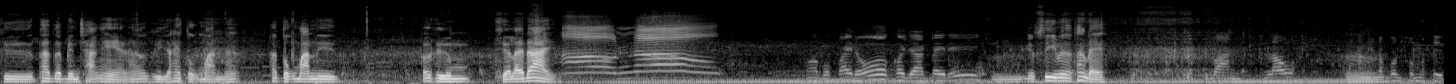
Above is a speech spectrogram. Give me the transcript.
คือถ้าจะเป็นช้างแห่นะก็คืออย่าให้ตกมันนะถ้าตกมันนี่ก็คือเสียรายได้มาบอกไป ดอกเขาอยากได้ดิเอฟซีไม่ทั้งไหนบ้านเราอืมตำบลพรหมเทพ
